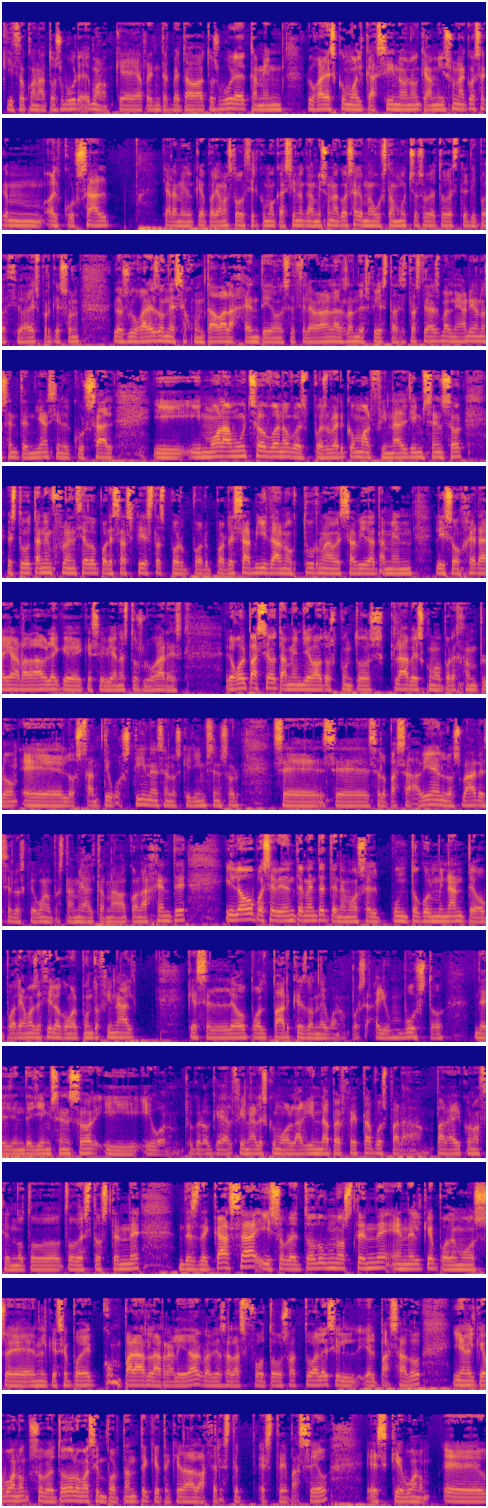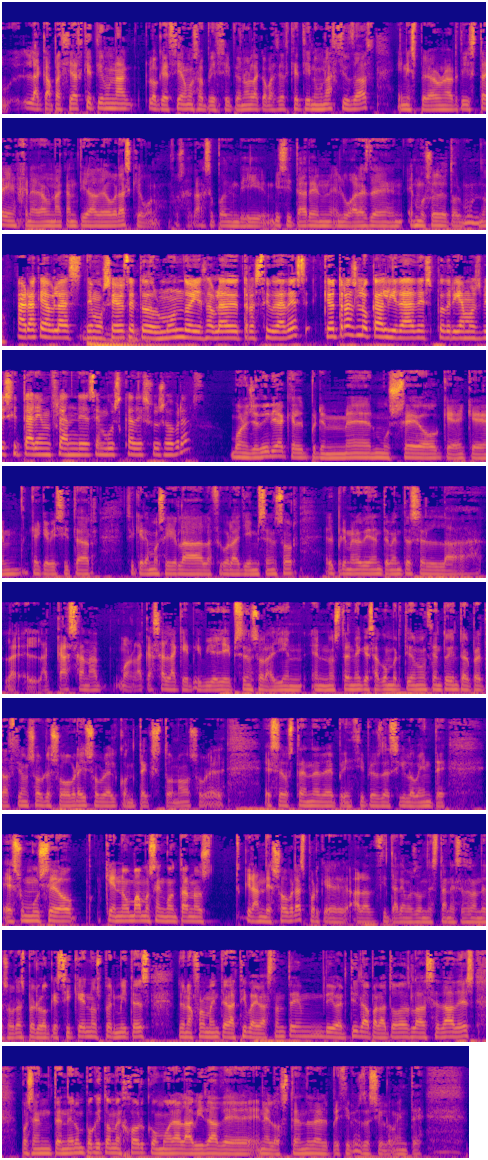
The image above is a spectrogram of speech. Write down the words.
que hizo con Atos Bure, bueno, que ha reinterpretado a Atos Bure, también lugares como el casino, ¿no? Que a mí es una cosa que, el Cursal, que ahora mismo que podríamos traducir como casino, que a mí es una cosa que me gusta mucho sobre todo este tipo de ciudades porque son los lugares donde se juntaba la gente y donde se celebraban las grandes fiestas. Estas ciudades balnearias no se entendían sin el Cursal y, mola mucho, bueno, pues, pues ver cómo al final Jim Sensor estuvo tan influenciado por esas fiestas, por, por, por esa vida nocturna o esa vida también lisonjera y agradable que, se veía en estos lugares. Luego el paseo también lleva otros puntos claves como por ejemplo eh, los antiguos cines en los que Jim Sensor se, se, se, lo pasaba bien, los bares en los que, bueno, pues también alternaba con la gente. Y luego, pues evidentemente tenemos el punto culminante, o podríamos decirlo como el punto final, que es el Leopold Park, que es donde, bueno, pues hay un busto de, de James Sensor y, y, bueno, yo creo que al final es como la guinda perfecta pues para, para ir conociendo todo, todo este Ostende desde casa y sobre todo un Ostende en el que podemos, eh, en el que se puede comparar la realidad gracias a las fotos actuales y y el pasado y en el que, bueno, sobre todo lo más importante que te queda al hacer este, este paseo es que, bueno, eh, la capacidad que tiene una, lo que decíamos al principio, ¿no? La capacidad que tiene una ciudad en inspirar a un artista y en generar una cantidad de obras que, bueno, pues se pueden visitar en, lugares de en museos de todo el mundo. Ahora que hablas de museos de todo el mundo y has hablado de otras ciudades, ¿qué otras localidades podríamos visitar en Flandes en busca de sus obras? Bueno, yo diría que el primer museo que hay que, hay que visitar, si queremos seguir la, figura de James Sensor, el primero evidentemente es la, casa bueno, la casa en la que vivió James Sensor allí en, en, Ostende, que se ha convertido en un centro de interpretación sobre su obra y sobre el contexto, ¿no? sobre ese Ostende de principios del siglo XX. Es un museo que no vamos a encontrarnos grandes obras, porque ahora citaremos dónde están esas grandes obras, pero lo que sí que nos permite es, de una forma interactiva y bastante divertida para todas las edades, pues entender un poquito mejor cómo era la vida de, en el Ostende del principios del siglo XX.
